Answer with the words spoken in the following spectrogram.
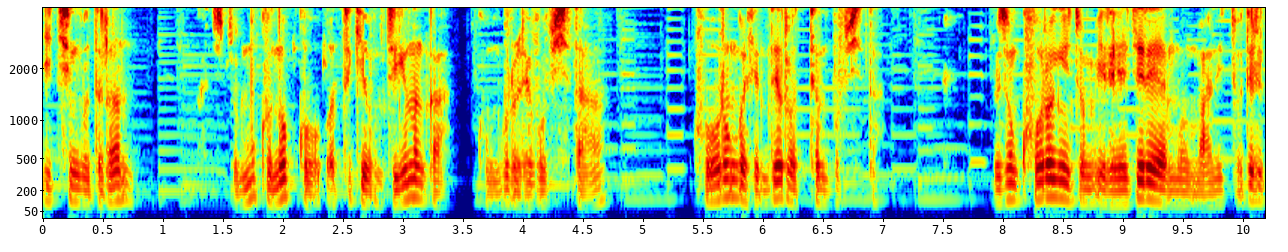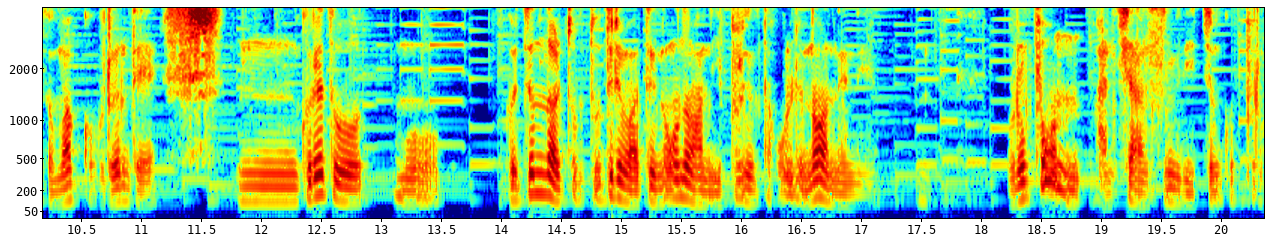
이 친구들은 같이 좀 묶어놓고 어떻게 움직이는가 공부를 해봅시다. 그런 거 현대로 템 봅시다. 요즘 코롱이 좀 이래저래 뭐 많이 두드릴 거 맞고 그런데 음 그래도 뭐 그 전날 좀 두드려 맞더니 오늘 한 2% 정도 딱 올려놓았네요. 물음폭은 많지 않습니다. 2.9%.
